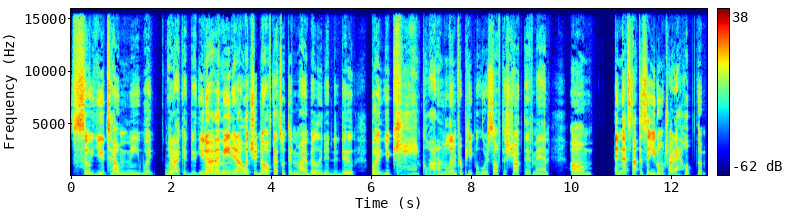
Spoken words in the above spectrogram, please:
So you tell me what what Yeah. I could do. You know what I mean? And I'll let you know if that's within my ability to do. But you can't go out on a limb for people who are self-destructive, man. Um, and that's not to say you don't try to help them,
